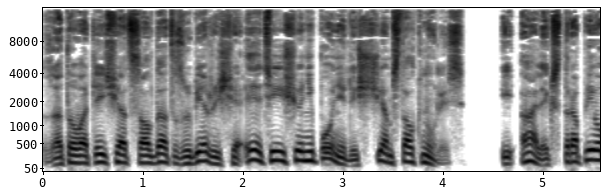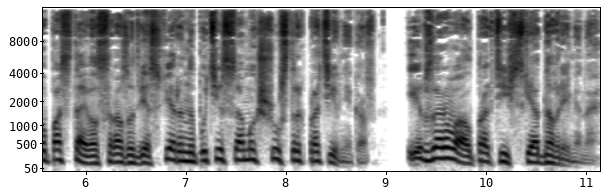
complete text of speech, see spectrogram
Зато, в отличие от солдат из убежища, эти еще не поняли, с чем столкнулись. И Алекс торопливо поставил сразу две сферы на пути самых шустрых противников и взорвал практически одновременно.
